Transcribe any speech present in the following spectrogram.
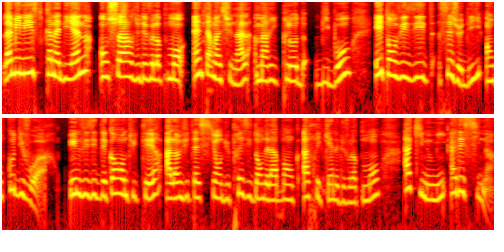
La ministre canadienne en charge du développement international, Marie-Claude Bibot, est en visite ce jeudi en Côte d'Ivoire. Une visite de 48 heures à l'invitation du président de la Banque africaine de développement, Akinumi Adesina.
